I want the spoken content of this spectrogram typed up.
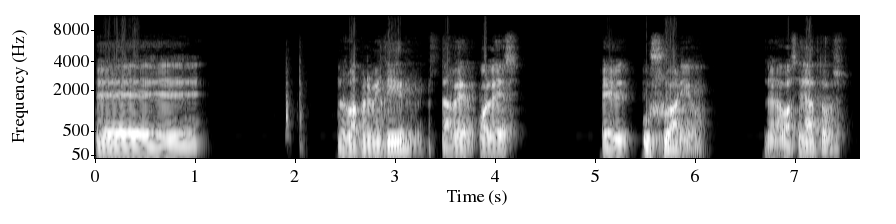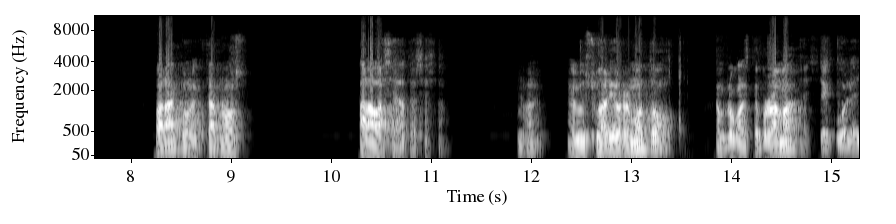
eh, nos va a permitir saber cuál es el usuario de la base de datos para conectarnos a la base de datos esa. El usuario remoto, por ejemplo con este programa, SQL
